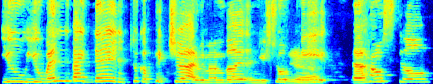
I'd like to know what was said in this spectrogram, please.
you you went back there and took a picture. I remember, and you showed me the house still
